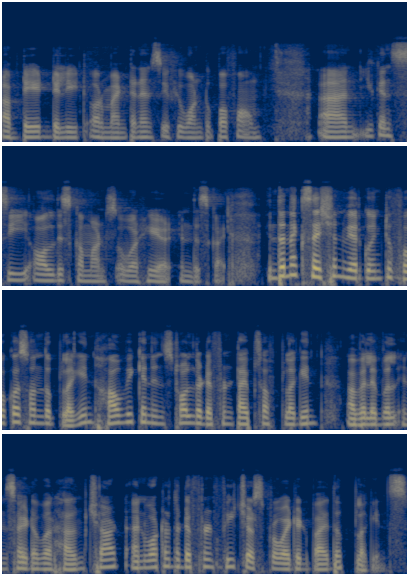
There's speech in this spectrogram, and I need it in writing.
update, delete or maintenance if you want to perform. And you can see all these commands over here in this guide. In the next session, we are going to focus on the plugin, how we can install the different types of plugin available inside our Helm chart and what are the different features provided by the plugins.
